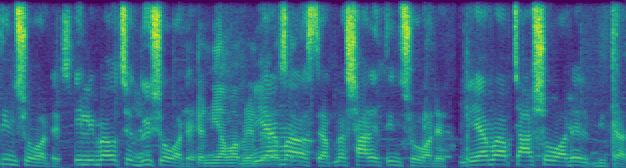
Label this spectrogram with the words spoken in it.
তিনশো ওয়ার্ডের ইলিমা হচ্ছে দুইশো ওয়ার্ডের এটা নিয়ামা নিয়ামা আছে। আপনার সাড়ে তিনশো ওয়ার্ডের নিয়ামা চারশো ওয়ার্ডের ভিতর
